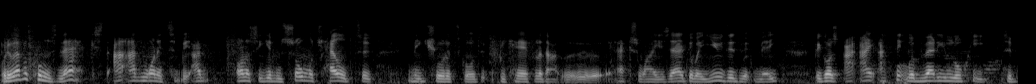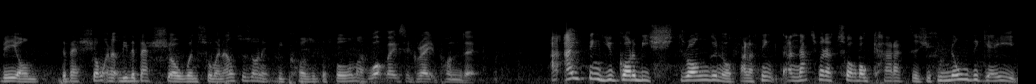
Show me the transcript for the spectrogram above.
But whoever comes next, I, I'd want it to be. I'd honestly give them so much help to make sure it's good. Be careful of that uh, X, Y, Z, the way you did with me, because I, I, I think we're very lucky to be on the best show, and it'll be the best show when someone else is on it because of the format. What makes a great pundit? I, I think you've got to be strong enough, and I think, and that's when I talk about characters. You can know the game,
